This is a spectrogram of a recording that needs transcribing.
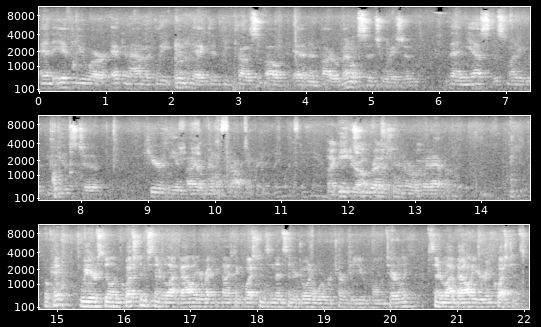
and if you are economically impacted because of an environmental situation, then yes, this money would be used to cure the environmental problem. Thank Beach Charles. erosion or whatever. Okay, we are still in questions. Senator Latvala, you're recognized in questions, and then Senator Joyner will return to you momentarily. Senator Latvala, you're in questions.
